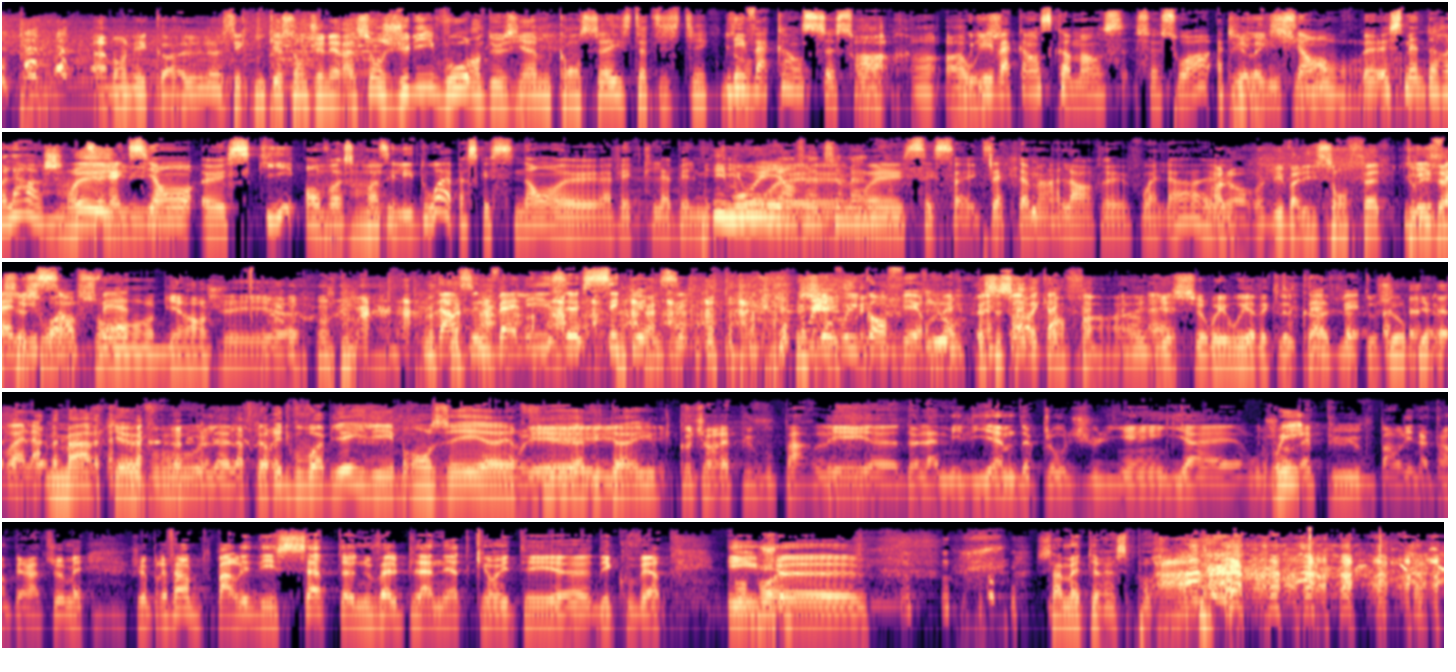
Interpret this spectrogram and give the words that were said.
à mon école. C'est une question de génération. Julie, vous, en deuxième, conseil statistique? Les vacances ce soir. Ah, ah, ah, oui. Les vacances commencent ce soir après Direction, l'émission. Euh, semaine de relâche. oui. Direction euh, ski. On va se croiser les doigts parce que sinon, euh, avec la belle météo. mouille en euh, fin de semaine. ouais, c'est ça, exactement. Alors euh, voilà. euh, Alors, les valises sont faites, tous Les les, valises accessoires sont sont, bien rangés. euh. dans une valise sécurisée. Je vous le confirme. Ce sera avec enfant, hein, bien sûr. Oui, oui, avec le code, là, toujours bien. Voilà. Marc, vous, la, la Floride, vous voit bien, il est bronzé, euh, Hervieux, à vue d'œil? Écoute, j'aurais pu vous parler euh, de la millième de Claude Julien hier, ou Oui. j'aurais pu vous parler de la température, mais je préfère vous parler des sept nouvelles planètes qui ont été euh, découvertes. Et Oh je... Ça m'intéresse pas. Ah!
